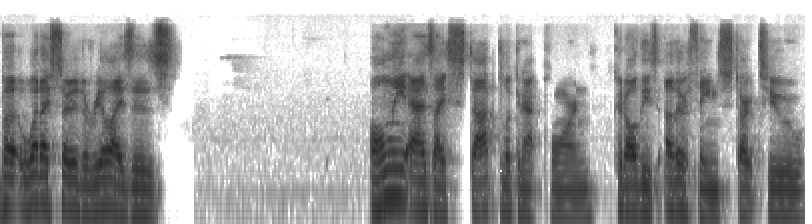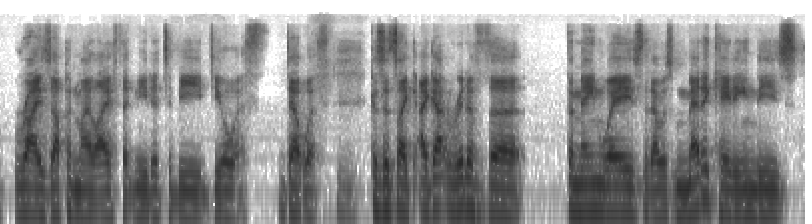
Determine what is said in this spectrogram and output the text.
but what I started to realize is only as I stopped looking at porn could all these other things start to rise up in my life that needed to be deal with dealt with because hmm. it's like I got rid of the the main ways that I was medicating these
